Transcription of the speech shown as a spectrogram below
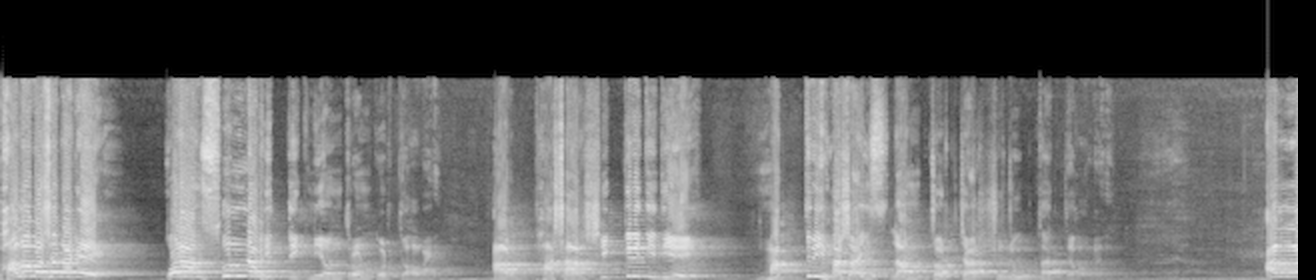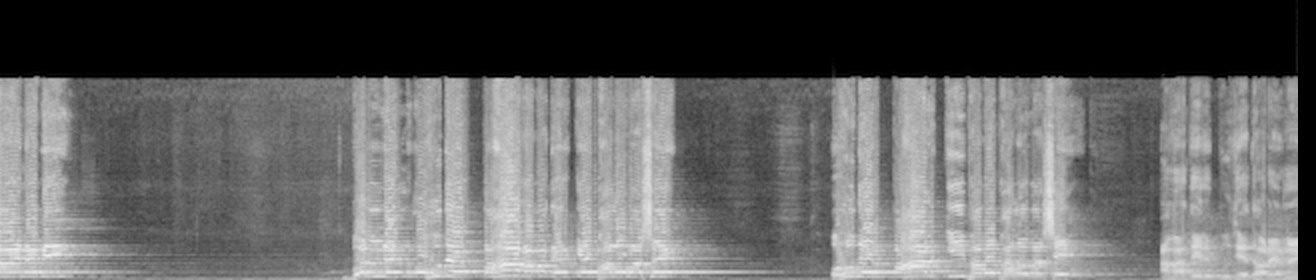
ভালোবাসাটাকে কোরআন শূন্য ভিত্তিক নিয়ন্ত্রণ করতে হবে। আর ভাষার স্বীকৃতি দিয়ে মাতৃভাষা ইসলাম চর্চার সুযোগ থাকতে হবে। আল্লাহ বললেন অহুদের পাহাড় আমাদেরকে ভালোবাসে। অহুদের পাহাড় কীভাবে ভালোবাসে আমাদের বুঝে ধরে না।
